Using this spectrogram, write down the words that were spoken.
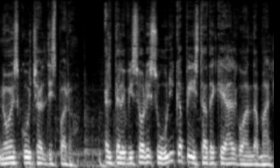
No escucha el disparo. El televisor es su única pista de que algo anda mal.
